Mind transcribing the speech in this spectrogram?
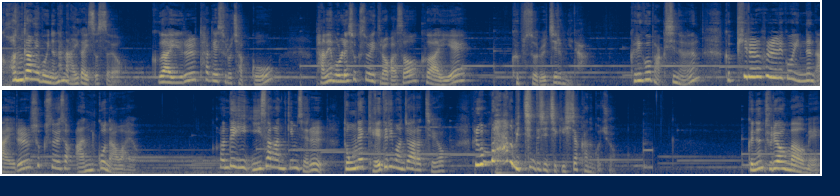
건강해 보이는 한 아이가 있었어요. 그 아이를 타겟으로 잡고 밤에 몰래 숙소에 들어가서 그 아이의 급소를 찌릅니다. 그리고 박 씨는 그 피를 흘리고 있는 아이를 숙소에서 안고 나와요. 그런데 이 이상한 낌새를 동네 개들이 먼저 알아채요. 그리고 막 미친 듯이 짖기 시작하는 거죠. 그는 두려운 마음에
